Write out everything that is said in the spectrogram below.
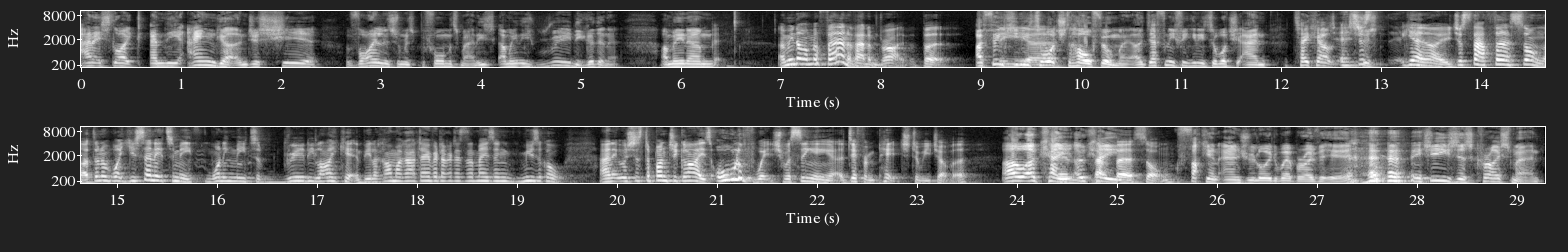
And it's like, and the anger and just sheer violence from his performance, man. He's, I mean, he's really good in it. I mean, um, I mean, I'm a fan of Adam Driver, but I think the, you need to uh, watch the whole film, mate. I definitely think you need to watch it and take out. It's just, yeah, no, just that first song. I don't know what you sent it to me, wanting me to really like it and be like, "Oh my god, David, look at this amazing musical!" And it was just a bunch of guys, all of which were singing at a different pitch to each other. oh, okay, okay. That first song. Fucking Andrew Lloyd Webber over here. Jesus Christ, man.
